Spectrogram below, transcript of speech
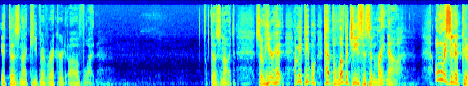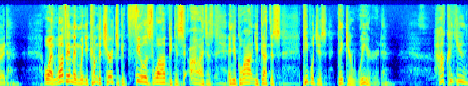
It does not keep a record of what? Does not. So here, how many people have the love of Jesus in them right now? Oh, isn't it good? Oh, I love him. And when you come to church, you can feel his love. You can say, oh, I just, and you go out and you got this. People just think you're weird. How can you,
